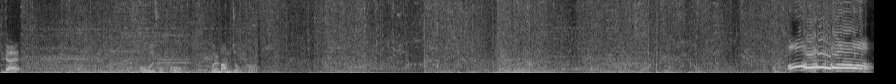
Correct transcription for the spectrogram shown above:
기다려. 오 좋고 꿀밤 좋고 어!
